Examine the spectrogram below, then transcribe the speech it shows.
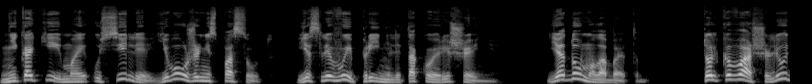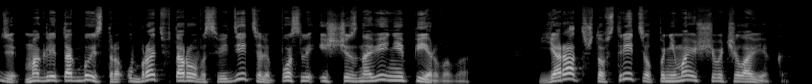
Никакие мои усилия его уже не спасут если вы приняли такое решение. Я думал об этом. Только ваши люди могли так быстро убрать второго свидетеля после исчезновения первого. Я рад, что встретил понимающего человека.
